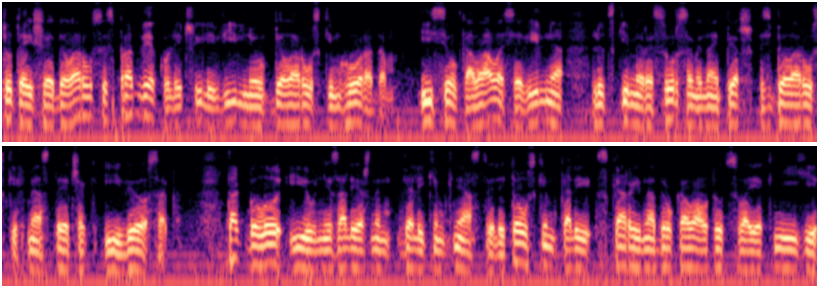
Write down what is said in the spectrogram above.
Тутэйшыя беларусы спрадвеку лічылі вільню беларускім горадам і сілкавалася вільня людскімі рэсурсамі найперш з беларускіх мястэчак і вёсак. Так было і ў незалежным вялікім княстве літоўскім, калі скары надрукаваў тут свае кнігі,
